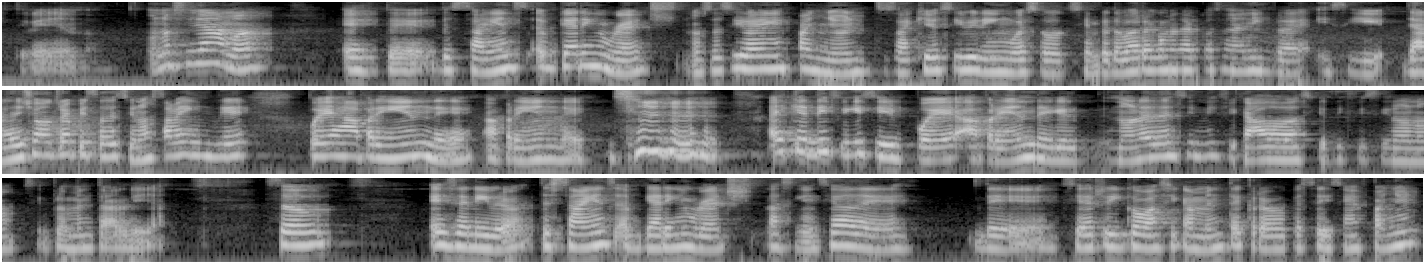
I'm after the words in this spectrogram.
estoy leyendo. Uno se llama este, The Science of Getting Rich. No sé si va en español. Tú sabes que yo soy bilingüe, so siempre te voy a recomendar cosas en inglés. Y si, ya lo he dicho en otro episodio, si no sabes inglés, pues aprende, aprende. es que es difícil, pues aprende, que no le den significado a si es difícil o no, simplemente al ya. So, ese libro, The Science of Getting Rich, la ciencia de, de ser rico, básicamente, creo que se dice en español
